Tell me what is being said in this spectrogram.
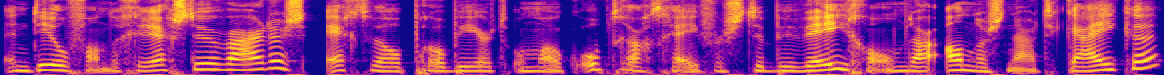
een deel van de gerechtsdeurwaarders echt wel probeert om ook opdrachtgevers te bewegen om daar anders naar te kijken.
